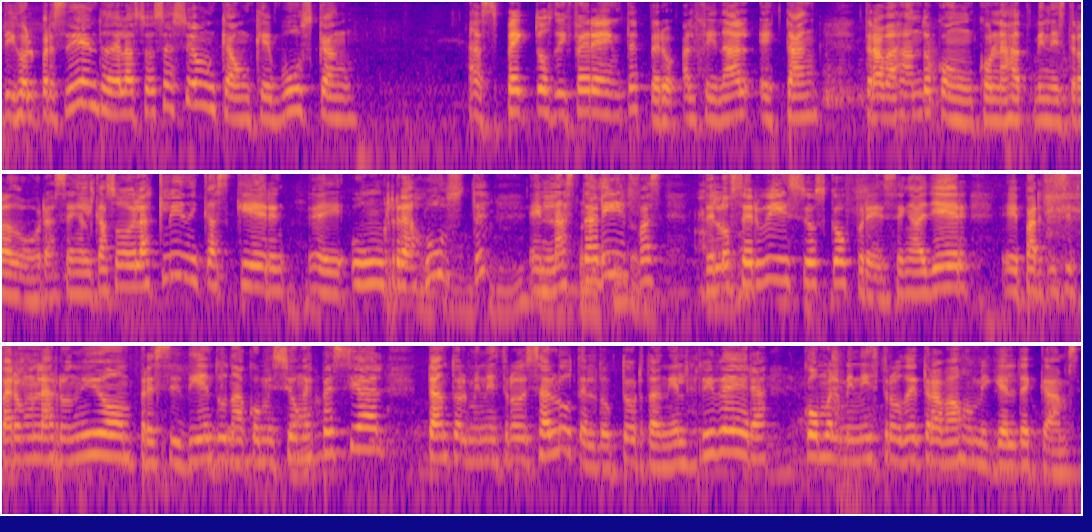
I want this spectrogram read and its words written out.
Dijo el presidente de la asociación que aunque buscan aspectos diferentes, pero al final están trabajando con, con las administradoras. En el caso de las clínicas, quieren eh, un reajuste en las tarifas de los servicios que ofrecen. Ayer eh, participaron en la reunión presidiendo una comisión especial, tanto el ministro de Salud, el doctor Daniel Rivera, como el ministro de Trabajo, Miguel de Camps.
